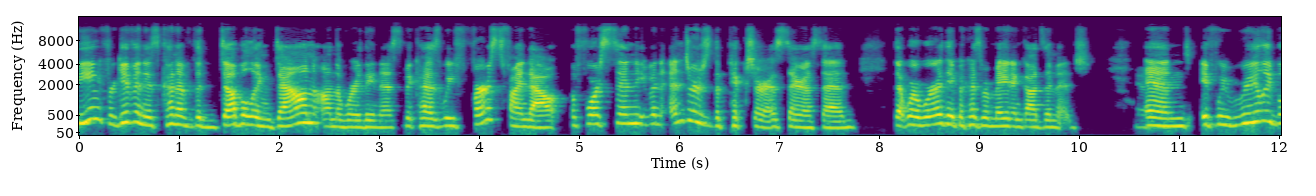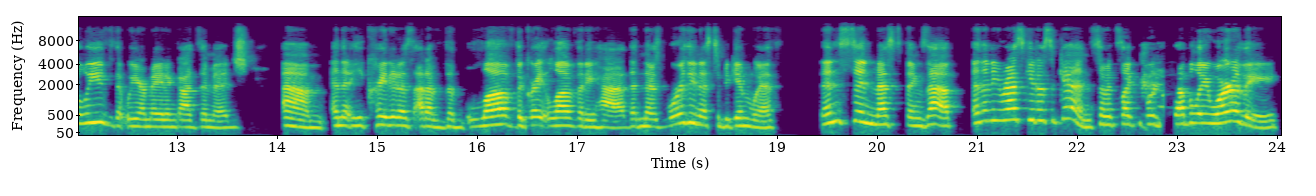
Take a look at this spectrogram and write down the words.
being forgiven is kind of the doubling down on the worthiness because we first find out before sin even enters the picture, as Sarah said, that we're worthy because we're made in God's image. Yeah. And if we really believe that we are made in God's image um, and that He created us out of the love, the great love that He had, then there's worthiness to begin with. then sin messed things up, and then he rescued us again. So it's like we're doubly worthy,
